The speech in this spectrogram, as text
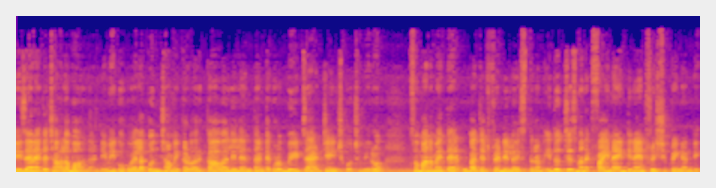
డిజైన్ అయితే చాలా బాగుందండి. మీకు ఒకవేళ కొంచెం ఇక్కడ వరకు కావాలి లెంత్ అంటే కూడా బీట్స్ యాడ్ చేయించుకోవచ్చు మీరు. సో మనమైతే బడ్జెట్ ఫ్రెండ్లీలో ఇస్తున్నాం. ఇది వచ్చేసి మనకి five ninety nine free shipping అండి.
